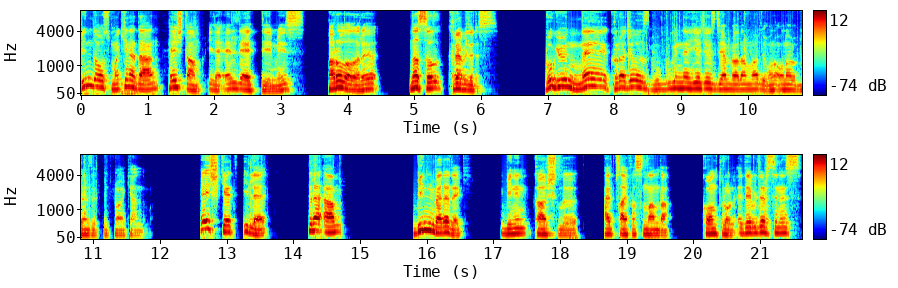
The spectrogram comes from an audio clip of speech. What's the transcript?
Windows makineden hashdump ile elde ettiğimiz parolaları nasıl kırabiliriz? Bugün ne kıracağız, bu- bugün ne yiyeceğiz diyen bir adam vardı ona, ona benzettim şu an kendimi. Hashcat ile -m bin vererek binin karşılığı help sayfasından da kontrol edebilirsiniz.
